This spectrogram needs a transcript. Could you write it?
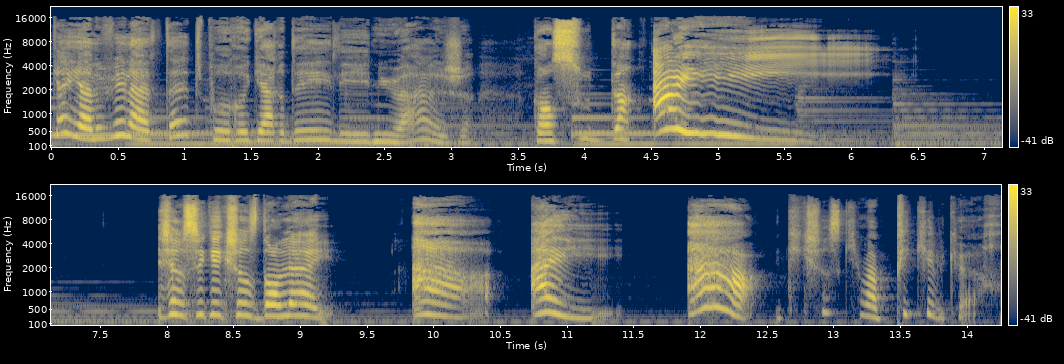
Kai a levé la tête pour regarder les nuages, quand soudain, aïe J'ai reçu quelque chose dans l'œil. Ah, aïe, ah, quelque chose qui m'a piqué le cœur.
